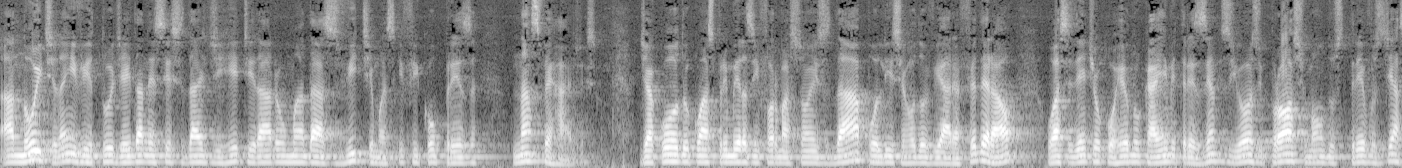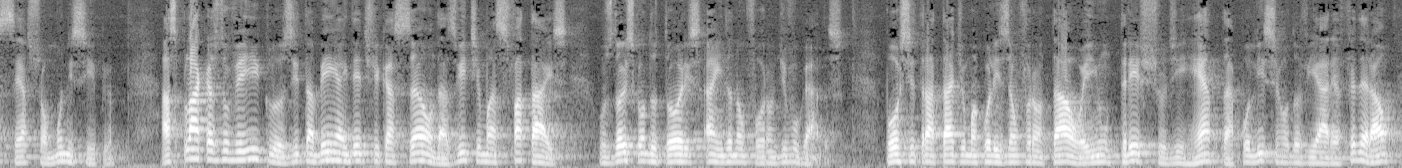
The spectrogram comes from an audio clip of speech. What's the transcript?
à noite, né, em virtude da necessidade de retirar uma das vítimas que ficou presa nas ferragens. De acordo com as primeiras informações da Polícia Rodoviária Federal, o acidente ocorreu no KM 311, próximo a um dos trevos de acesso ao município. As placas do veículo e também a identificação das vítimas fatais, os dois condutores ainda não foram divulgadas. Por se tratar de uma colisão frontal em um trecho de reta, a Polícia Rodoviária Federal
